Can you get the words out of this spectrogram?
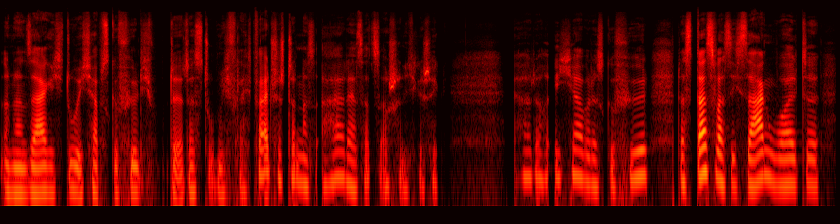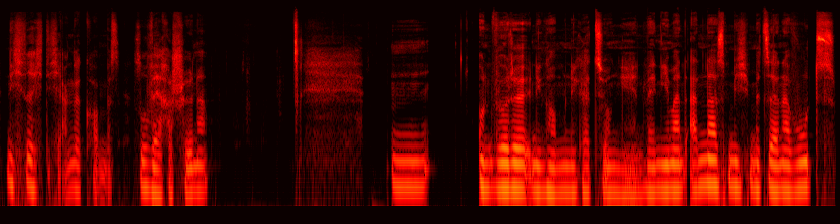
und dann sage ich, du, ich habe das Gefühl, ich, dass du mich vielleicht falsch verstanden hast. Ah, der Satz ist auch schon nicht geschickt. Ja, doch, ich habe das Gefühl, dass das, was ich sagen wollte, nicht richtig angekommen ist. So wäre schöner. Mm, und würde in die Kommunikation gehen. Wenn jemand anders mich mit seiner Wut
